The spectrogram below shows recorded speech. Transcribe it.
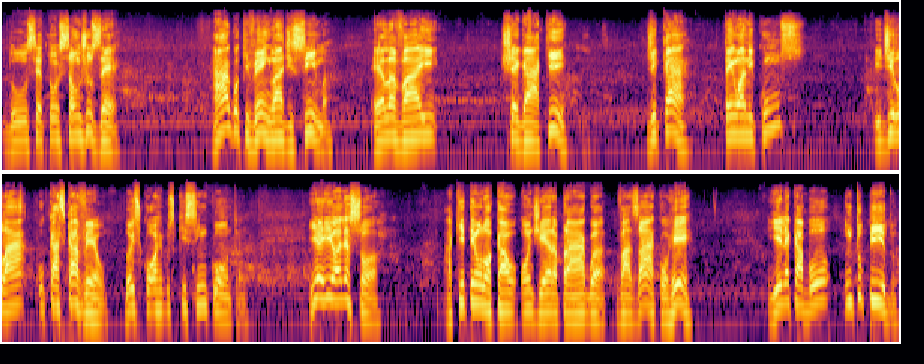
do setor São José. A água que vem lá de cima, ela vai chegar aqui. De cá tem o Anicuns e de lá o Cascavel, dois córregos que se encontram. E aí, olha só, aqui tem um local onde era para a água vazar, correr, e ele acabou entupido.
